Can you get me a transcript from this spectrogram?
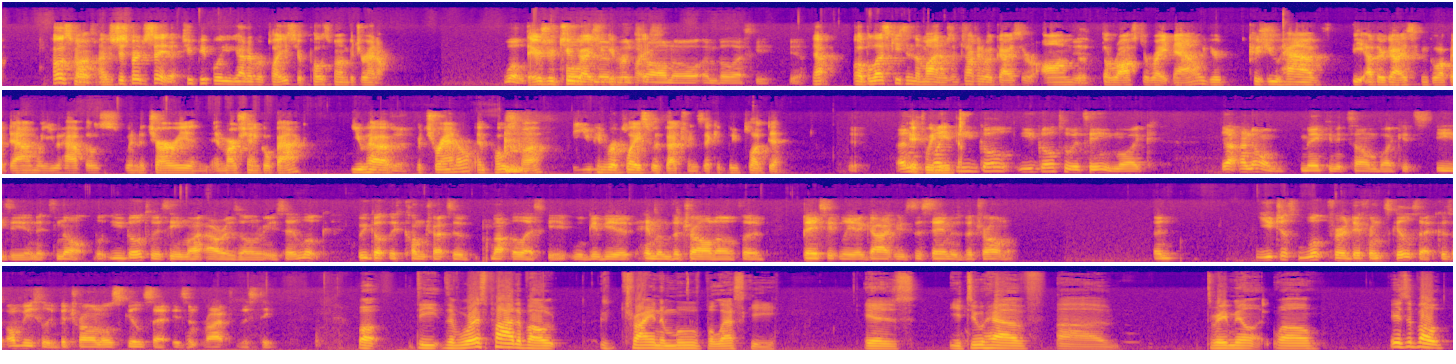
Postman. Postman. I was just about to say Yeah. the two people you got to replace are Postman and Vatrano. Well, There's your two guys you Postma, can replace. Vatrano and Beleskey. Yeah. Yeah. Well, Beleskey's in the minors. I'm talking about guys that are on Yeah. the, the roster right now. You're because you have the other guys who can go up and down when you have those when Acciari and, and Marchand go back. You have Yeah. Vatrano and Postma that you can replace with veterans that can be plugged in. Yeah. And If we like need them. you go, you go to a team like, yeah, I know I'm making it sound like it's easy and it's not, but you go to a team like Arizona and you say, look, we got this contract of Matt Beleskey. We'll give you him and Vatrano for basically a guy who's the same as Vatrano, and you just look for a different skill set because obviously Vatrano's skill set isn't right for this team. Well, the the worst part about trying to move Beleskey is you do have uh, three million. Well, it's about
